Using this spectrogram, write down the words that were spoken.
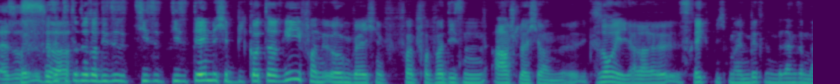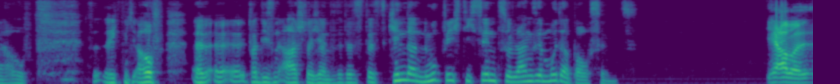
also Das es, doch diese, diese, diese dämliche Bigotterie von irgendwelchen, von, von, von diesen Arschlöchern. Sorry, aber es regt mich mal mit- langsam mal auf. Es regt mich auf äh, äh, von diesen Arschlöchern, dass, dass Kinder nur wichtig sind, solange sie im Mutterbauch sind. ja, aber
